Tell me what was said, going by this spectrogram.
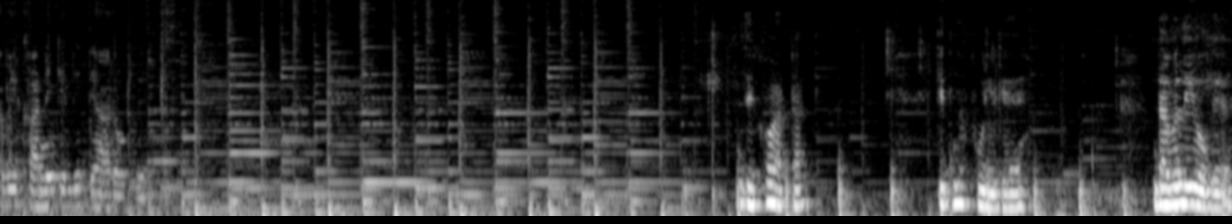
अब ये खाने के लिए तैयार हो गए। देखो आटा, कितना फूल गया है। डबल ही हो गया है।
